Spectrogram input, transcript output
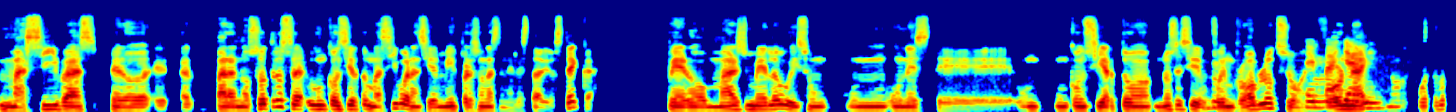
masivas, pero eh, para nosotros un concierto masivo eran 100 mil personas en el Estadio Azteca, pero Marshmello hizo un, este, un, concierto, no sé si fue en Roblox o en, Fortnite, no recuerdo,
